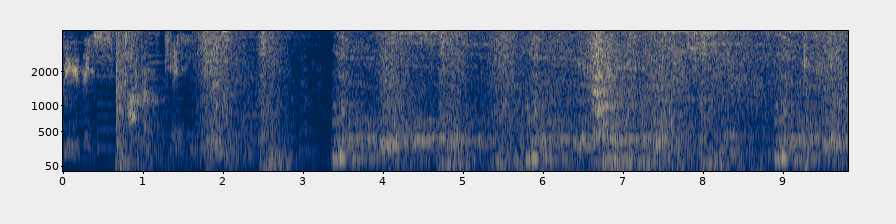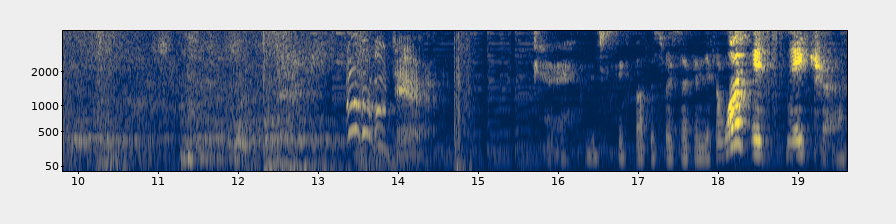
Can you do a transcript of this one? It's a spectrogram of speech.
be this funnel think about this for a second. If I want a snake trap,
